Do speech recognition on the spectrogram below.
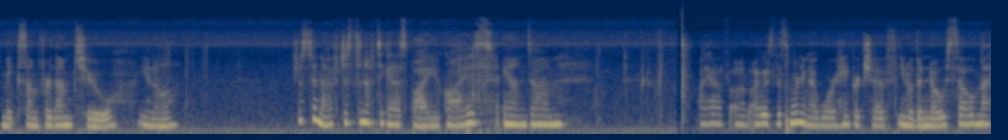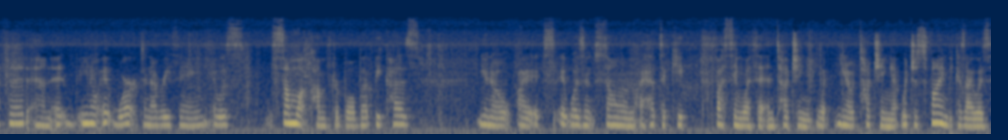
make some for them too, you know. Just enough, just enough to get us by, you guys. And, um, I have. Um, I was this morning. I wore a handkerchief. You know the no sew method, and it. You know it worked and everything. It was somewhat comfortable, but because you know I it's it wasn't sewn, I had to keep fussing with it and touching you know touching it, which is fine because I was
